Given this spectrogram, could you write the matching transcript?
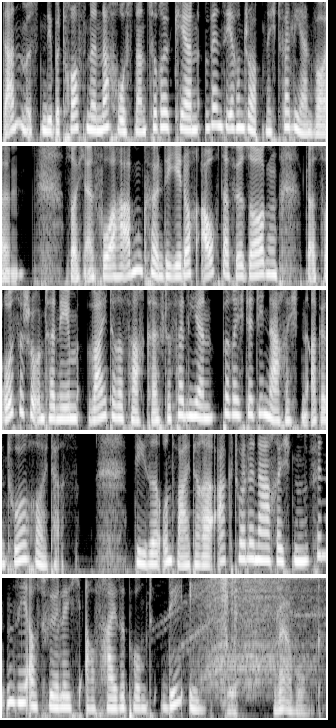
Dann müssten die Betroffenen nach Russland zurückkehren, wenn sie ihren Job nicht verlieren wollen. Solch ein Vorhaben könnte jedoch auch dafür sorgen, dass russische Unternehmen weitere Fachkräfte verlieren, berichtet die Nachrichtenagentur Reuters. Diese und weitere aktuelle Nachrichten finden Sie ausführlich auf heise.de. Werbung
